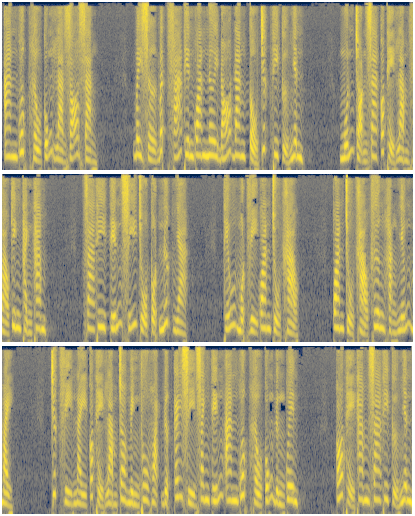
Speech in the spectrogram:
An Quốc Hầu cũng là rõ ràng. Bây giờ bất phá thiên quan nơi đó đang tổ chức thi cử nhân. Muốn chọn ra có thể làm vào kinh thành tham. Ra thi tiến sĩ chủ cột nước nhà. Thiếu một vị quan chủ khảo. Quan chủ khảo Khương Hằng những mày. Chức vị này có thể làm cho mình thu hoạch được cái gì danh tiếng An Quốc Hầu cũng đừng quên. Có thể tham gia thi cử nhân.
